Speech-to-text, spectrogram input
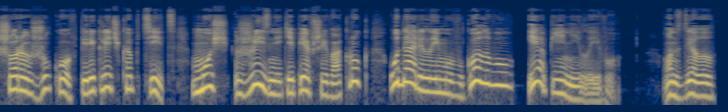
шорох жуков, перекличка птиц, мощь жизни, кипевшей вокруг, ударила ему в голову и опьянила его. Он сделал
